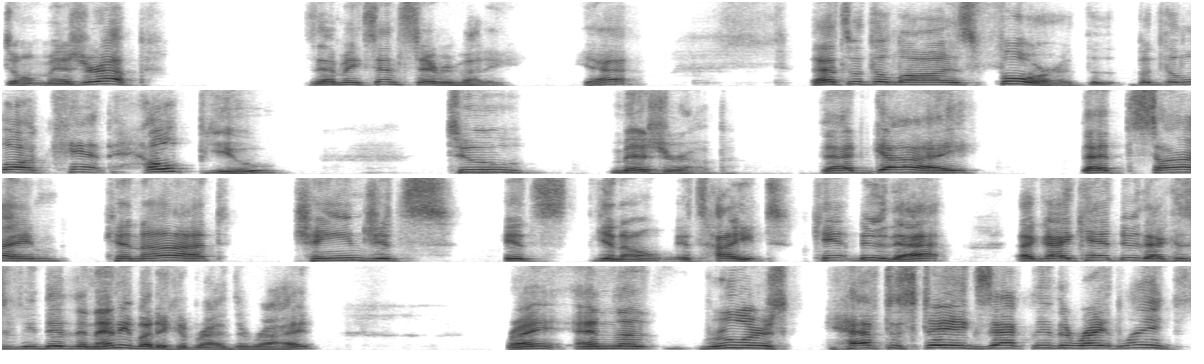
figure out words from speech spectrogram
don't measure up. Does that make sense to everybody? Yeah. That's what the law is for. But the law can't help you to measure up. That guy, that sign cannot change its its you know its height. Can't do that. That guy can't do that because if he did, then anybody could ride the ride, right? And the rulers have to stay exactly the right length,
